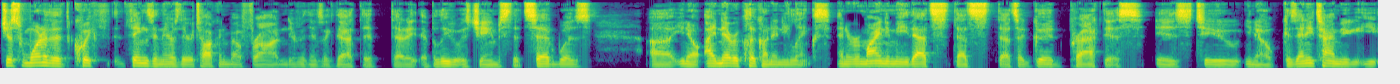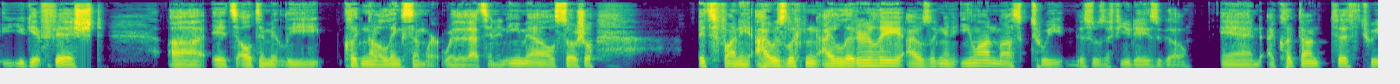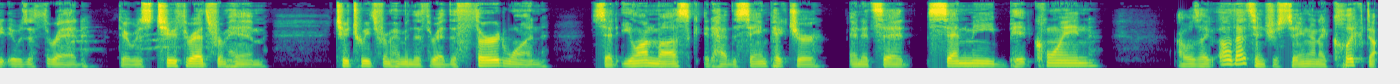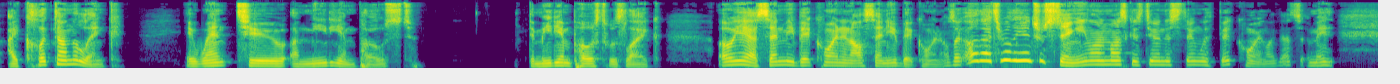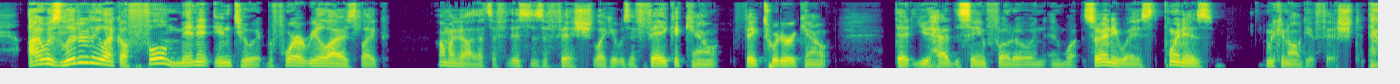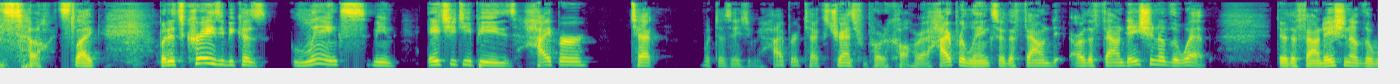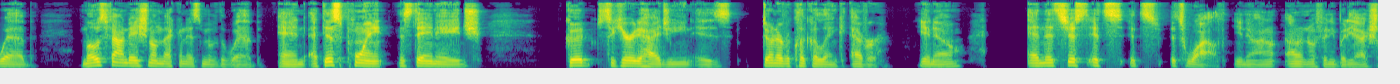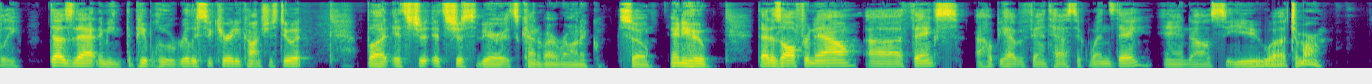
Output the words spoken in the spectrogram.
just one of the quick th- things in there is they were talking about fraud and different things like that that, that I, I believe it was james that said was uh, you know, I never click on any links, and it reminded me that's that's that's a good practice is to you know because anytime you, you, you get phished, uh, it's ultimately clicking on a link somewhere, whether that's in an email, social. It's funny. I was looking, I literally, I was looking at an Elon Musk tweet. This was a few days ago. And I clicked on this tweet. It was a thread. There was two threads from him, two tweets from him in the thread. The third one said Elon Musk. It had the same picture and it said, send me Bitcoin. I was like, oh, that's interesting. And I clicked, on, I clicked on the link it went to a Medium post. The Medium post was like, oh yeah, send me Bitcoin and I'll send you Bitcoin. I was like, oh, that's really interesting. Elon Musk is doing this thing with Bitcoin. Like that's amazing. I was literally like a full minute into it before I realized like, oh my God, that's a, this is a phish. Like it was a fake account, fake Twitter account that you had the same photo and, and what. So, anyways, the point is, we can all get phished. And so it's like, but it's crazy because links, I mean, HTTP is hyper tech. What does HTTP? Hypertext transfer protocol, right? Hyperlinks are the found are the foundation of the web. They're the foundation of the web, most foundational mechanism of the web. And at this point, this day and age, good security hygiene is don't ever click a link ever, you know? And it's just it's it's it's wild, you know. I don't I don't know if anybody actually does that. I mean, the people who are really security conscious do it, but it's just it's just very it's kind of ironic. So, anywho, that is all for now. Uh, thanks. I hope you have a fantastic Wednesday, and I'll see you uh, tomorrow.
